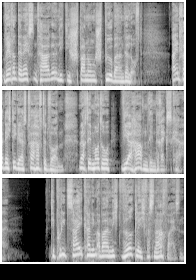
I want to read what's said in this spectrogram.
Während der nächsten Tage liegt die Spannung spürbar in der Luft. Ein Verdächtiger ist verhaftet worden, nach dem Motto, wir haben den Dreckskerl. Die Polizei kann ihm aber nicht wirklich was nachweisen.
